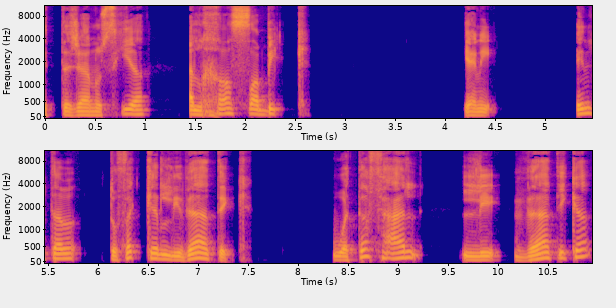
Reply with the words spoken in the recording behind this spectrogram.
التجانسية الخاصة بك. يعني أنت تفكر لذاتك وتفعل لذاتك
